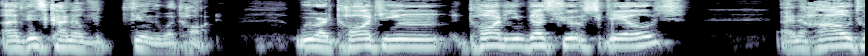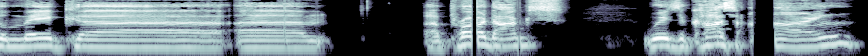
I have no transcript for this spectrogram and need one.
uh, this kind of things were taught. We were taught, in, taught industrial skills and how to make uh, um, uh, products with cast iron,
